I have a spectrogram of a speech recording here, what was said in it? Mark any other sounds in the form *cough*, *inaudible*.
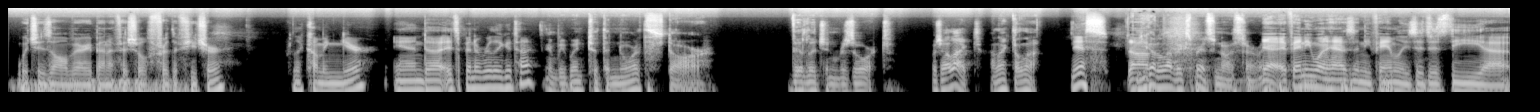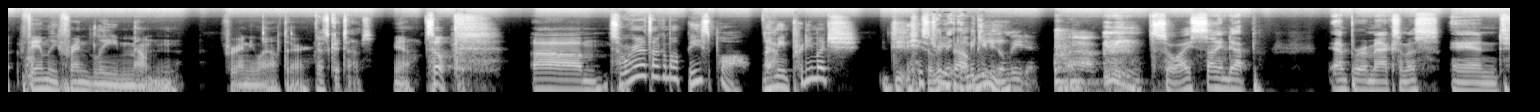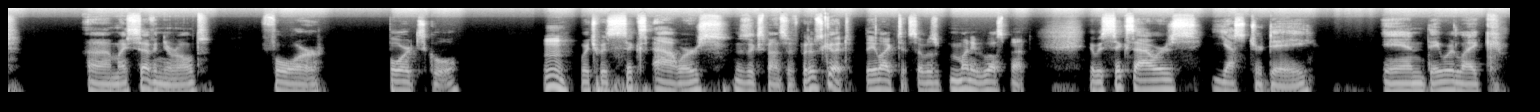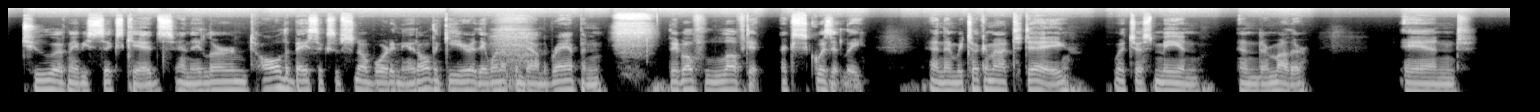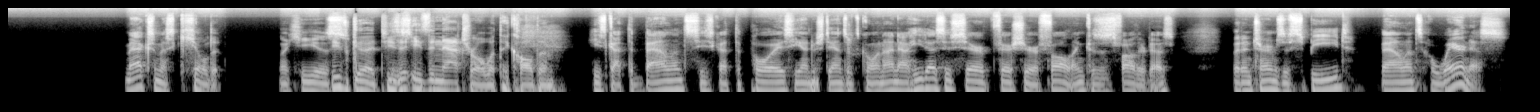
which is all very beneficial for the future, for the coming year, and uh, it's been a really good time. And we went to the Northstar Village and Resort, which I liked. I liked a lot. Yes, you um, got a lot of experience in Northstar, right? Yeah, if anyone has any families, it is the uh, family friendly mountain for anyone out there. That's good times. Yeah. So, um, so we're gonna talk about baseball. I mean, pretty much the So history let me, about let me me. give you the lead in. *clears throat* So I signed up Emperor Maximus and uh, my seven year old for board school, Mm. which was six hours. It was expensive, but it was good. They liked it. So it was money well spent. It was six hours yesterday, and they were like two of maybe six kids, and they learned all the basics of snowboarding. They had all the gear. They went up and down the ramp, and they both loved it exquisitely. And then we took them out today with just me and and their mother, and Maximus killed it. Like he is He's good. He's He's- he's the natural, what they called him. He's got the balance. He's got the poise. He understands what's going on. Now he does his share, fair share of falling because his father does, but in terms of speed, balance, awareness,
